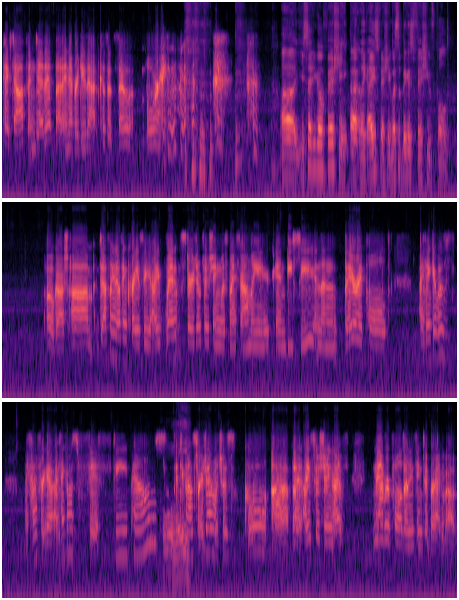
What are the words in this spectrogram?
picked up and did it, but I never do that because it's so boring. uh, you said you go fishing, uh, like ice fishing. What's the biggest fish you've pulled? oh gosh, um, definitely nothing crazy. I went sturgeon fishing with my family in BC, and then there I pulled, I think it was, I kind of forget, I think it was 50 pounds, Holy. 50 pound sturgeon, which was cool. Uh, but ice fishing, I've never pulled anything to brag about.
